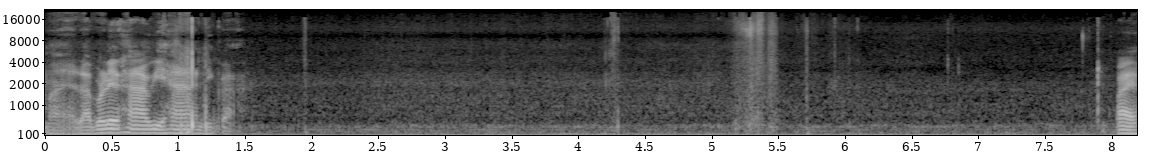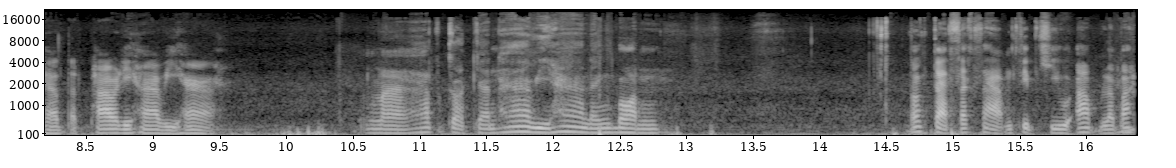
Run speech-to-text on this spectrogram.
ไม่เราไปเล่น 5v5 ดีกว่า ไปครับ ตัดภาพที่ 5v5 มาครับ กดกัน 5v5 แรงบอล ต้องจัดสัก 30 คิวอัพแล้วปะ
